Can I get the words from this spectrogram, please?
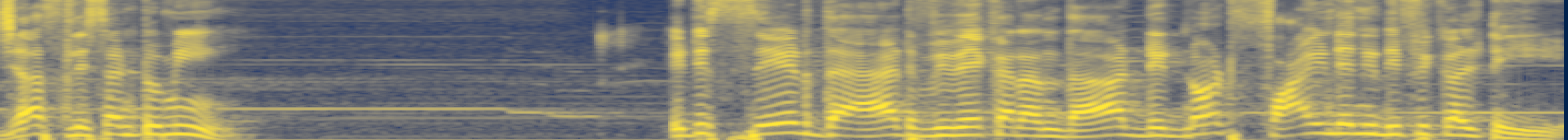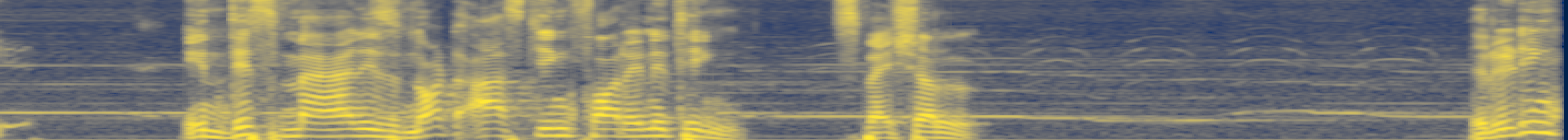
Just listen to me. It is said that Vivekananda did not find any difficulty in this man is not asking for anything special. Reading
